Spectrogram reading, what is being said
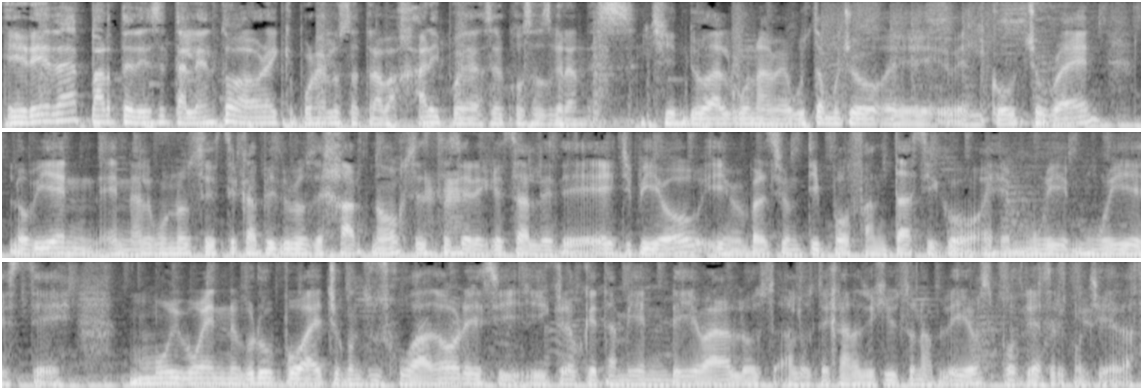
hereda parte de ese talento. Ahora hay que ponerlos a trabajar y puede hacer cosas grandes. Sin duda alguna, me gusta mucho eh, el coach O'Brien. Lo vi en, algunos este, capítulos de Hard Knocks, esta serie que sale de HBO y me parece un tipo fantástico, eh, muy, muy, este, muy buen grupo ha hecho con sus jugadores y, creo que también de llevar a los, a los Tejanos de Houston a playoffs podría ser considerado.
